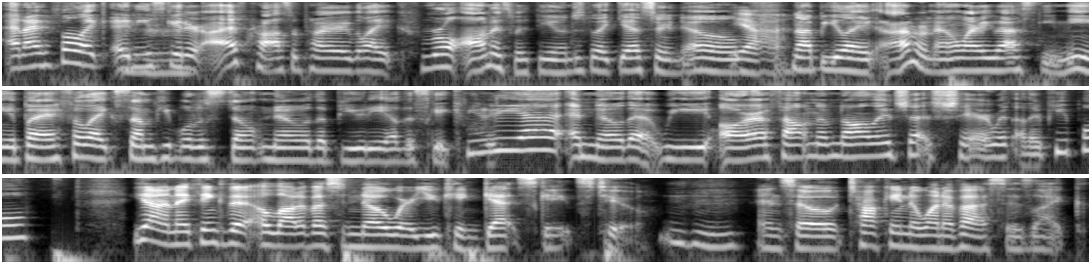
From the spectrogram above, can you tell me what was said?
And I feel like any Mm-hmm. skater I've crossed would probably be like real honest with you and just be like yes or no. Yeah. Not be like, I don't know, why are you asking me? But I feel like some people just don't know the beauty of the skate community yet and know that we are a fountain of knowledge that share with other people. yeah, and I think that a lot of us know where you can get skates too. Mm-hmm. And so talking to one of us is like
